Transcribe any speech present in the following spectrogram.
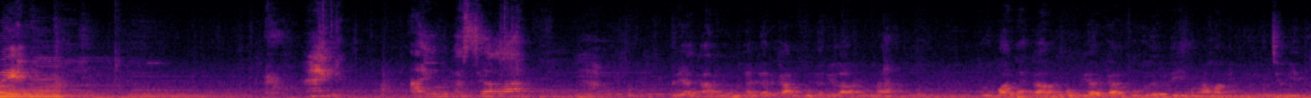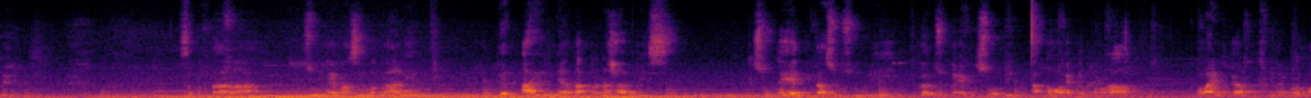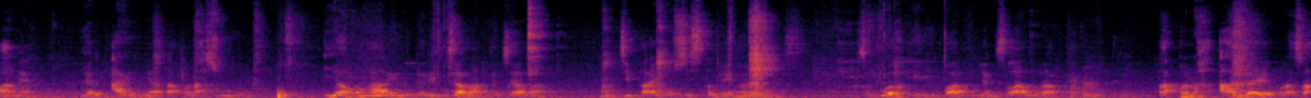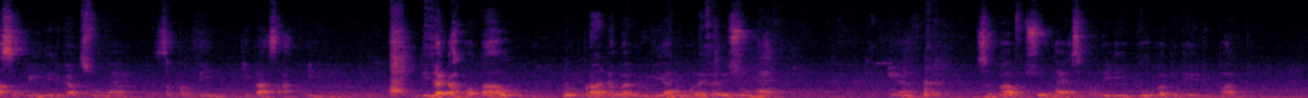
Nih. Hei, ayo lekas jalan. Teriakanmu menyadarkanku dari lamunan. Rupanya kamu membiarkanku berhenti mengamati burung kecil itu. Sementara sungai masih mengalir dan airnya tak pernah habis. Sungai yang kita susuri bukan sungai episodik atau ephemeral, melainkan sungai permanen yang airnya tak pernah surut. Ia mengalir dari zaman ke zaman, mencipta ekosistem yang harmonis. Sebuah kehidupan yang selalu ramai. Tak pernah ada yang merasa sepi di dekat sungai seperti kita saat ini. Tidakkah kau tahu peradaban dunia dimulai dari sungai? Ya, sebab sungai seperti ibu bagi kehidupan.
